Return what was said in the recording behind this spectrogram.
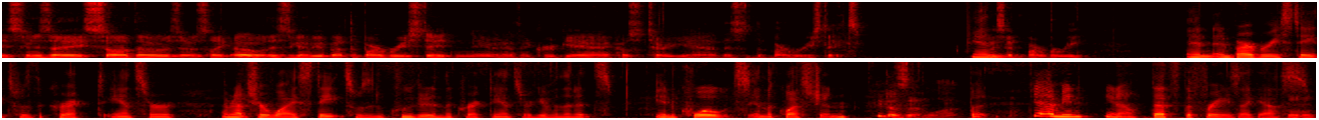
as soon as I saw those, I was like, oh, this is going to be about the Barbary State and you know, ethnic group. Yeah, coastal territory. Yeah, this is the Barbary States. So I And, said Barbary. and and Barbary States was the correct answer. I'm not sure why states was included in the correct answer, given that it's in quotes in the question. He does that a lot. But yeah, I mean, you know, that's the phrase, I guess. Mhm.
